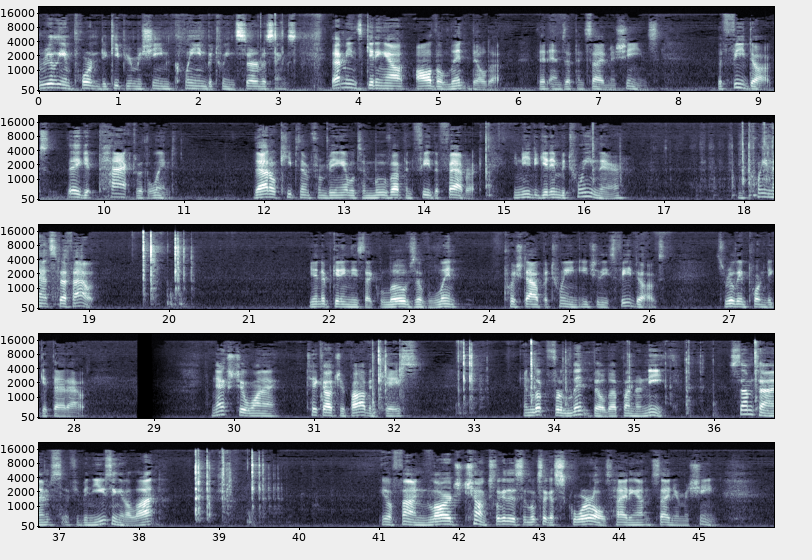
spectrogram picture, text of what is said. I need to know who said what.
Speaker 1: really important to keep your machine clean between servicings. That means getting out all the lint buildup that ends up inside machines. The feed dogs, they get packed with lint. That'll keep them from being able to move up and feed the fabric. You need to get in between there and clean that stuff out. You end up getting these like loaves of lint pushed out between each of these feed dogs. It's really important to get that out. Next, you'll want to take out your bobbin case and look for lint buildup underneath. Sometimes, if you've been using it a lot, you'll find large chunks. Look at this, it looks like a squirrel's hiding out inside your machine.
